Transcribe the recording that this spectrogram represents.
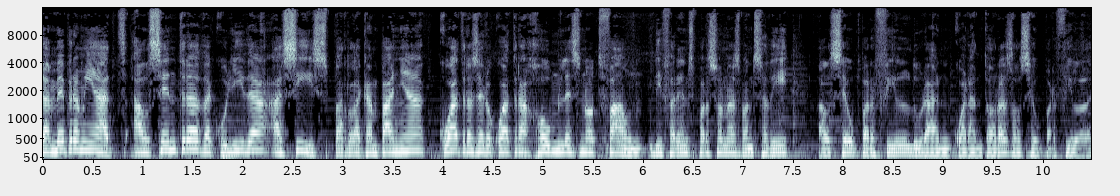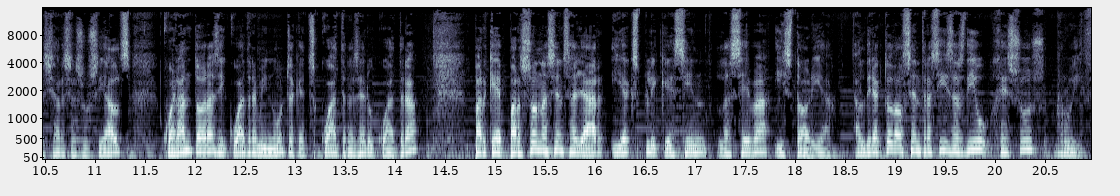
També premiat el Centre d'Acollida Assís per la campanya 404 Homeless Not Found. Diferents persones van cedir el seu perfil durant 40 hores, el seu perfil a les xarxes socials, 40 hores i 4 minuts, aquests 404, perquè persones sense llar hi expliquessin la seva història. El director del Centre Assís es diu Jesús Ruiz.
